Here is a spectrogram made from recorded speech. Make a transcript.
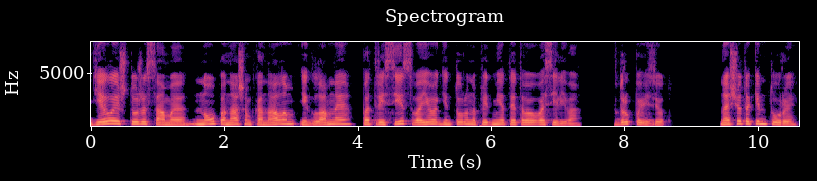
Делаешь то же самое, но по нашим каналам и, главное, потряси свою агентуру на предмет этого Васильева. Вдруг повезет. Насчет агентуры.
